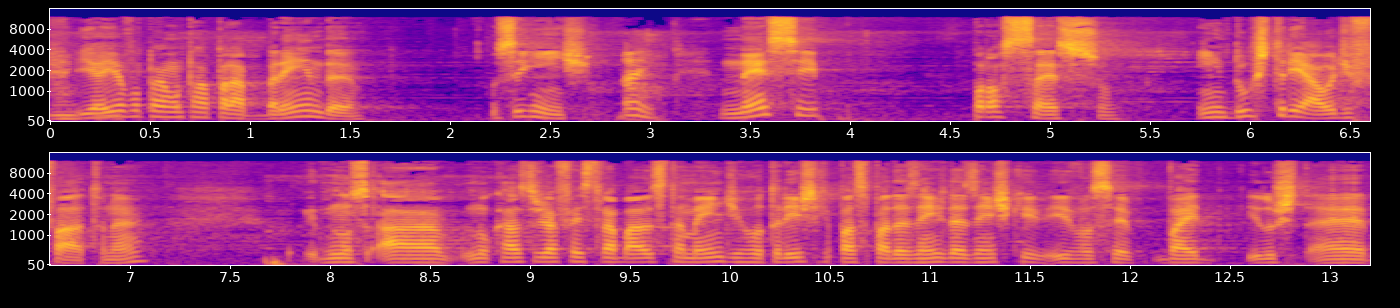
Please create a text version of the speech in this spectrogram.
Uhum. E aí eu vou perguntar para Brenda o seguinte: Ai. nesse processo industrial de fato, né? No, a, no caso, tu já fez trabalhos também de roteirista que passa para desenhos, desenhos que e você vai é,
